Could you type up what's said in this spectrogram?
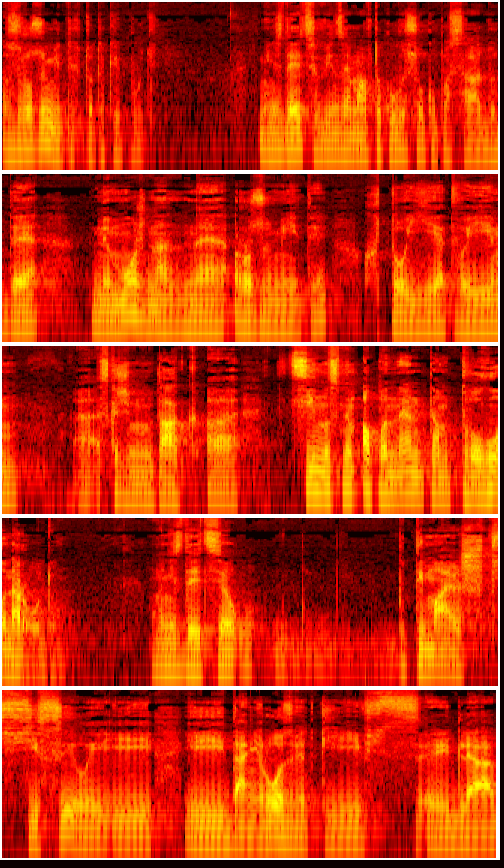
зрозуміти, хто такий Путін. Мені здається, він займав таку високу посаду, де не можна не розуміти, хто є твоїм, е, скажімо так, е, цінносним опонентом твого народу. Мені здається, ти маєш всі сили і, і дані розвідки, і, для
